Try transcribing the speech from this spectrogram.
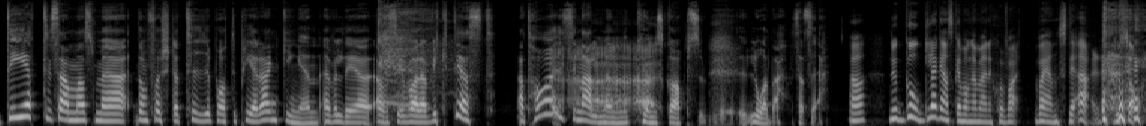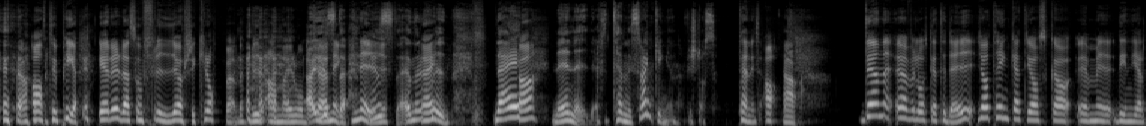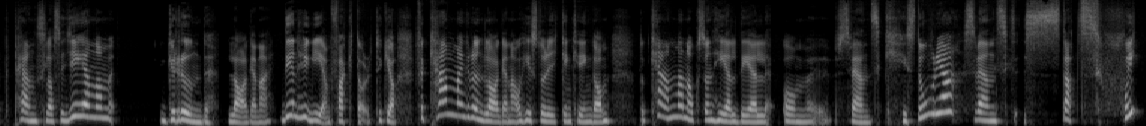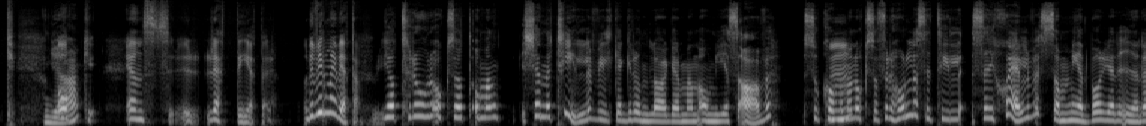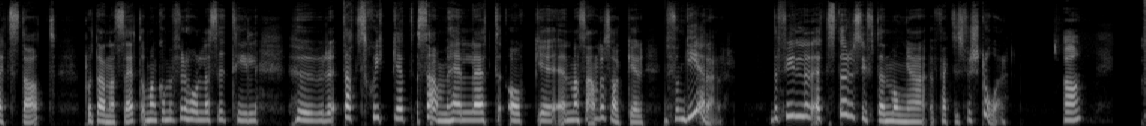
Det tillsammans med de första tio på ATP-rankingen är väl det jag anser vara viktigast att ha i sin allmän kunskapslåda, så att säga. Ja. Nu googlar ganska många människor vad, vad ens det är du sa. ATP, är det det där som frigörs i kroppen vid anaerob Ja, träning? det. Nej. Just det. Energin. Nej, Ja, nej, nej. Tennisrankingen förstås. tennis. Ja. Ja. Den överlåter jag till dig. Jag tänker att jag ska eh, med din hjälp pensla oss igenom grundlagarna. Det är en hygienfaktor, tycker jag. För kan man grundlagarna och historiken kring dem, då kan man också en hel del om eh, svensk historia, svensk statsskick Ja. och ens rättigheter. Och det vill man ju veta. Jag tror också att om man känner till vilka grundlagar man omges av så kommer Mm. man också förhålla sig till sig själv som medborgare i en rättsstat på ett annat sätt och man kommer förhålla sig till hur statsskicket, samhället och eh, en massa andra saker fungerar. Det fyller ett större syfte än många faktiskt förstår. Ja.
